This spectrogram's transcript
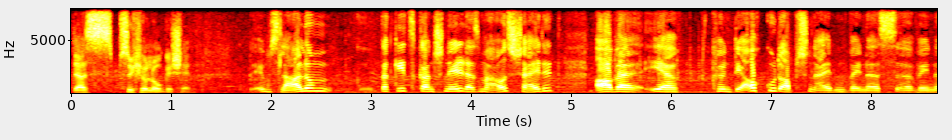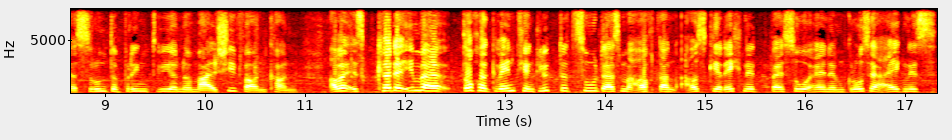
das Psychologische. Im Slalom, da geht es ganz schnell, dass man ausscheidet, aber er könnte auch gut abschneiden, wenn er es wenn runterbringt, wie er normal Skifahren kann. Aber es gehört ja immer doch ein Quäntchen Glück dazu, dass man auch dann ausgerechnet bei so einem Großereignis,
